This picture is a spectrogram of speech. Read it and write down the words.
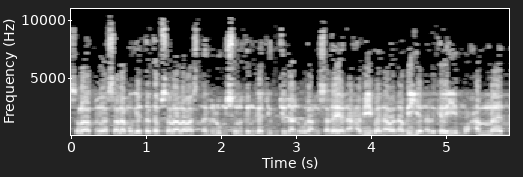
Salat wa salam muga tetap salalawas na dilungsurkeun ka junjunan urang sadayana habibana wa nabiyyana al-karim Muhammad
